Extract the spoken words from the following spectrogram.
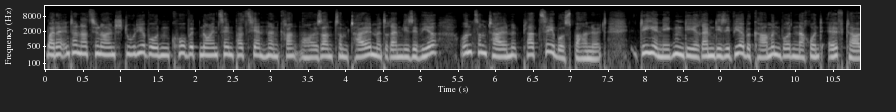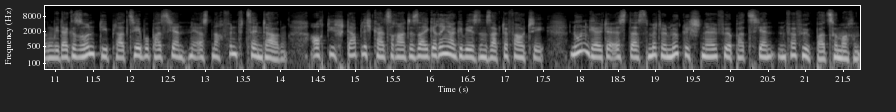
Bei der internationalen Studie wurden Covid-19-Patienten in Krankenhäusern zum Teil mit Remdesivir und zum Teil mit Placebos behandelt. Diejenigen, die Remdesivir bekamen, wurden nach rund elf Tagen wieder gesund, die Placebo-Patienten erst nach 15 Tagen. Auch die Sterblichkeitsrate sei geringer gewesen, sagte Fauci. Nun gelte es, das Mittel möglichst schnell für Patienten verfügbar zu machen.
